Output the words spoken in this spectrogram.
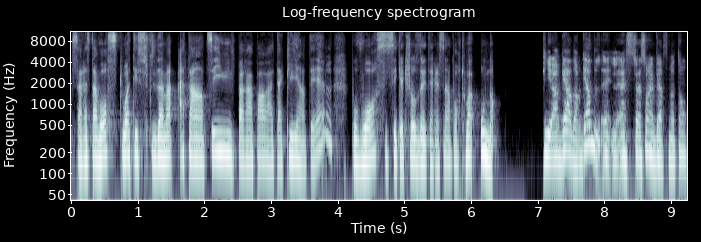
ça reste à voir si toi, tu es suffisamment attentive par rapport à ta clientèle pour voir si c'est quelque chose d'intéressant pour toi ou non. Puis euh, regarde, regarde la, la situation inverse, mettons.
